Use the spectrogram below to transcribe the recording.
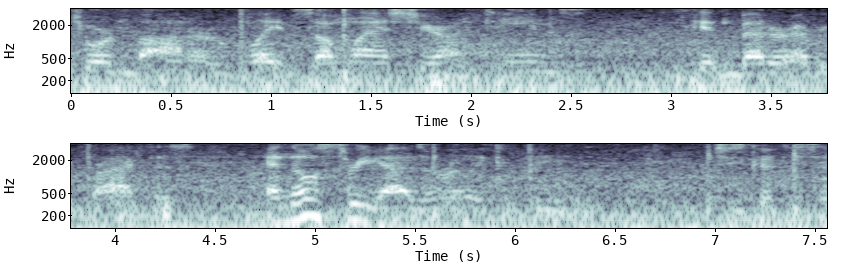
Jordan Bonner, who played some last year on teams, is getting better every practice. And those three guys are really competing, which is good to see.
